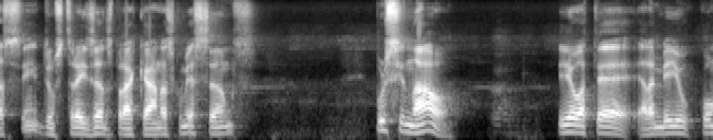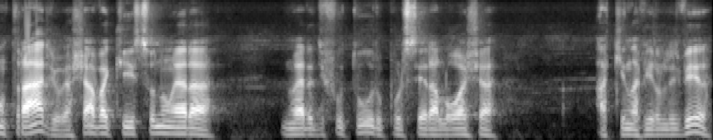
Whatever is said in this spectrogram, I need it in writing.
Assim, de uns três anos para cá, nós começamos. Por sinal, eu até era meio contrário, achava que isso não era, não era de futuro, por ser a loja aqui na Vila Oliveira.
